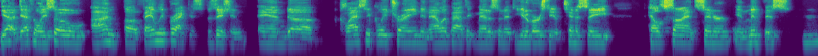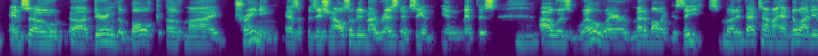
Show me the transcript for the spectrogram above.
Yeah definitely. So i'm a family practice physician and uh, classically trained in allopathic medicine at the university of tennessee health science center in memphis Mm-hmm. And so uh, during the bulk of my training as a physician, I also did my residency in, in Memphis. Mm-hmm. I was well aware of metabolic disease, but at that time I had no idea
